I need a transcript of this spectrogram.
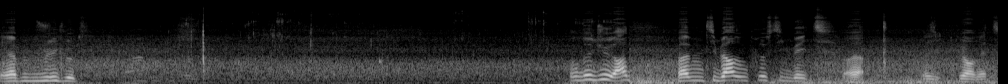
Elle est un peu plus jolie que l'autre. Nom de Dieu, arrête. Voilà, mon petit bar donc pris au stick bait. Voilà. Vas-y, tu peux le remettre.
